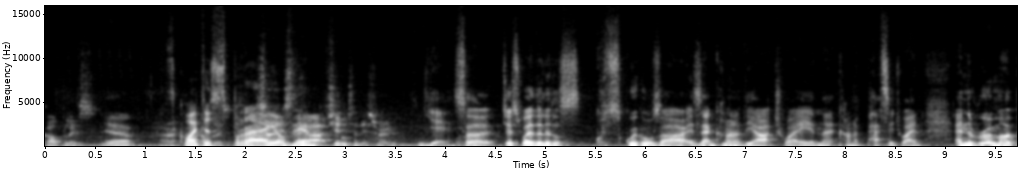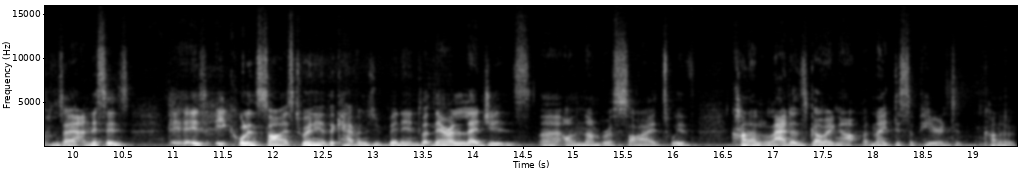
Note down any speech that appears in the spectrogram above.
goblins. Yeah. I reckon quite a spray so of is the arch into this room? Yeah, so just where the little squiggles are is that Mm-hmm. kind of the archway and that kind of passageway, and, and the room opens out, and this is it is equal in size to any of the caverns you've been in, but there are ledges uh, on a number of sides with kind of ladders going up, and they disappear into kind of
